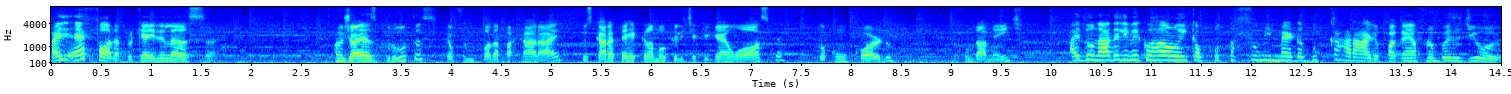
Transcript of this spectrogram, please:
Aí é foda, porque aí ele lança o Joias Brutas, que é um filme foda pra caralho. Que os caras até reclamam que ele tinha que ganhar um Oscar. que Eu concordo profundamente. Aí do nada ele vem com o Halloween, que é um puta filme merda do caralho, pra ganhar framboesa de ouro.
